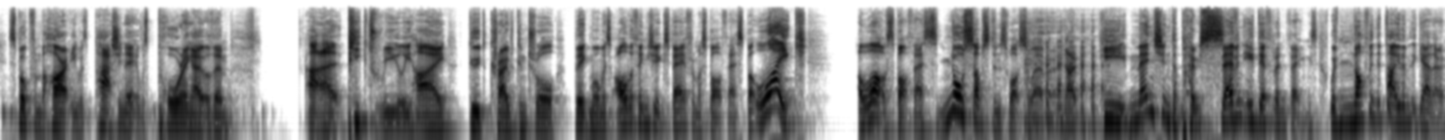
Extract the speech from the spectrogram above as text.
He spoke from the heart. He was passionate. It was pouring out of him. Uh, peaked really high. Good crowd control. Big moments. All the things you expect from a spot fest. But like a lot of spot fests, no substance whatsoever. No. He mentioned about 70 different things with nothing to tie them together.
